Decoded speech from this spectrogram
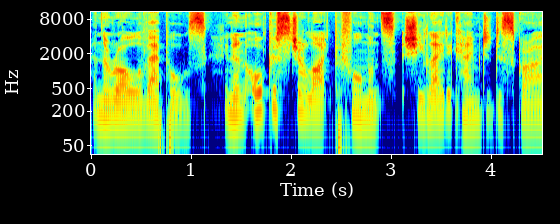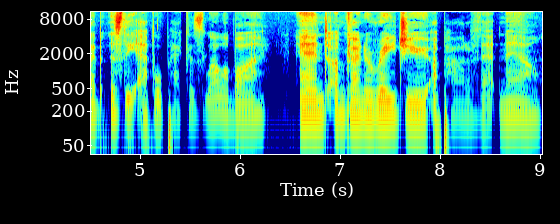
and the roll of apples, in an orchestra like performance she later came to describe as the apple packer's lullaby. And I'm going to read you a part of that now.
